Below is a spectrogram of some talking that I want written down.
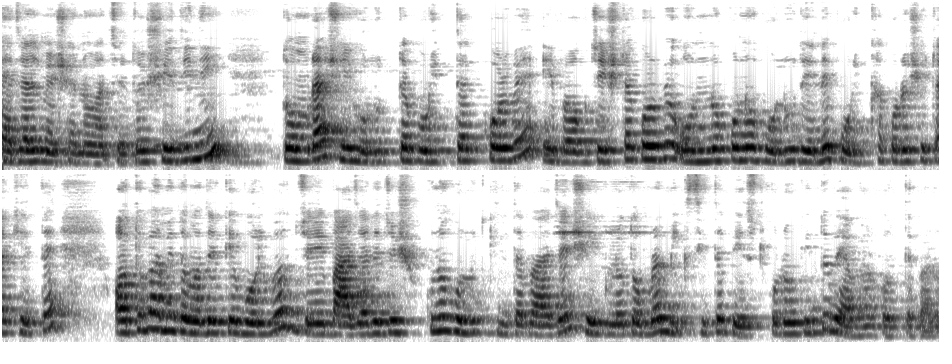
ভেজাল মেশানো আছে। তো সেদিনই তোমরা সেই হলুদটা পরিত্যাগ করবে এবং চেষ্টা করবে অন্য কোনো হলুদ এনে পরীক্ষা করে সেটা খেতে। অথবা আমি তোমাদেরকে বলব যে বাজারে যে শুকনো হলুদ কিনতে পাওয়া যায়, সেইগুলো তোমরা মিক্সিতে পেস্ট করেও কিন্তু ব্যবহার করতে পারো।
